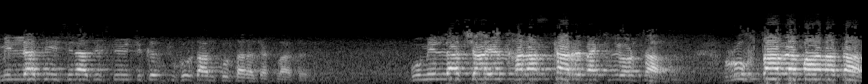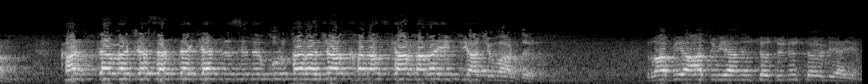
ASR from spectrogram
milleti içine düştüğü çukurdan kurtaracaklardır. Bu millet şayet halaskar bekliyorsa, ruhta ve manadan, kalpte ve cesette kendisini kurtaracak halaskarlara ihtiyacı vardır. Rabia Adviye'nin sözünü söyleyeyim.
